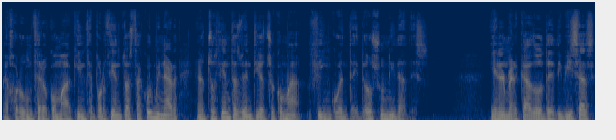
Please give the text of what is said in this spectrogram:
mejoró un 0,15% hasta culminar en 828,52 unidades. Y en el mercado de divisas,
